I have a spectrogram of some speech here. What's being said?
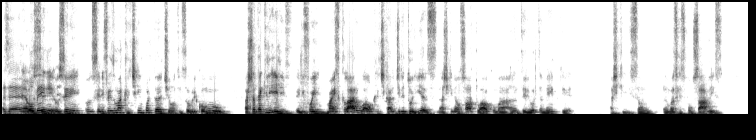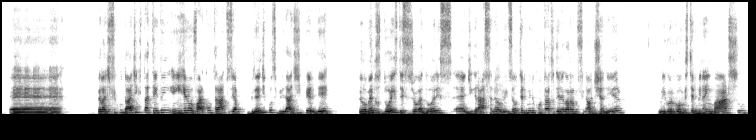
Mas é, é o, Ceni, o, Ceni, o Ceni fez uma crítica importante ontem sobre como acho até que ele, ele, ele foi mais claro ao criticar diretorias, acho que não só a atual, como a anterior também, porque acho que são ambas responsáveis, é, pela dificuldade que está tendo em, em, renovar contratos e a grande possibilidade de perder pelo menos dois desses jogadores é, de graça, né? O Luizão termina o contrato dele agora no final de janeiro, o Igor Gomes termina em março,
